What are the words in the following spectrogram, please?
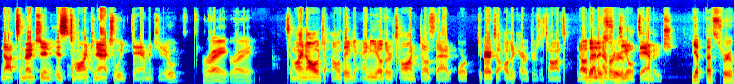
Not to mention his taunt can actually damage you. Right, right. To my knowledge, I don't think any other taunt does that, or compared to other characters taunts, none of them ever true. deal damage. Yep, that's true.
